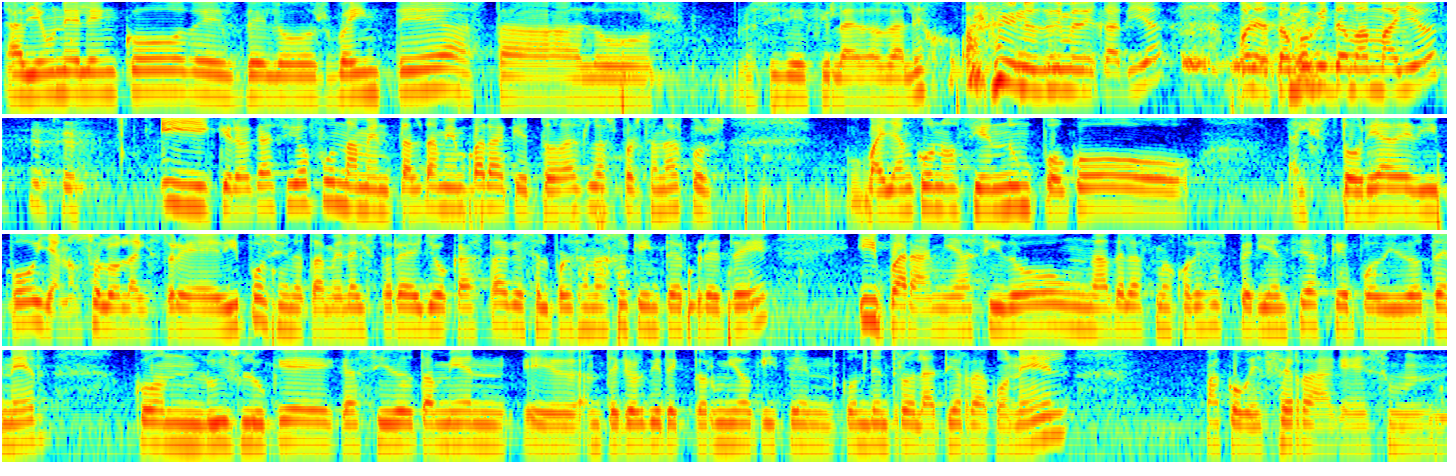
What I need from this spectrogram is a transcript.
había un elenco desde los 20 hasta los no sé si decir la edad de Alejo, no sé si me dejaría, bueno, está un poquito más mayor, Y creo que ha sido fundamental también para que todas las personas pues vayan conociendo un poco la historia de Edipo, ya no solo la historia de Edipo, sino también la historia de Yocasta, que es el personaje que interpreté, y para mí ha sido una de las mejores experiencias que he podido tener con Luis Luque, que ha sido también eh, anterior director mío que hice con Dentro de la Tierra con él, Paco Becerra, que es un,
